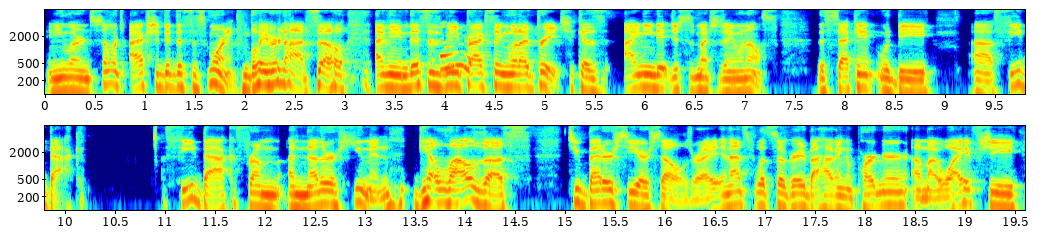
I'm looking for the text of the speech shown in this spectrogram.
And you learned so much. I actually did this this morning believe it or not. So i mean this is me oh. practicing what i preach because i need it just as much as anyone else. The second would be uh, feedback. Feedback from another human allows us to better see ourselves, right? And that's what's so great about having a partner. Uh, my wife, she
